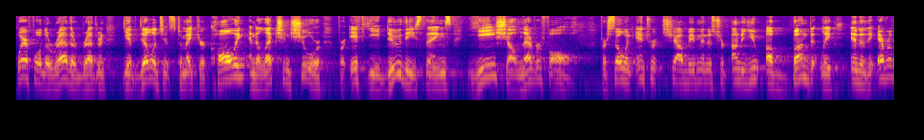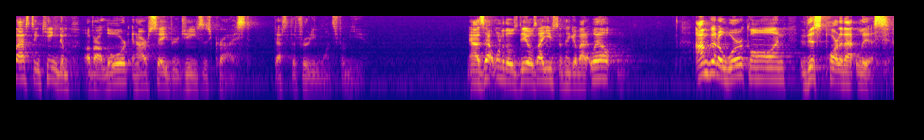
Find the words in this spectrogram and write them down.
Wherefore, the rather, brethren, give diligence to make your calling and election sure. For if ye do these things, ye shall never fall. For so an entrance shall be ministered unto you abundantly into the everlasting kingdom of our Lord and our Savior, Jesus Christ. That's the fruit he wants from you. Now, is that one of those deals? I used to think about it. Well, I'm going to work on this part of that list.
